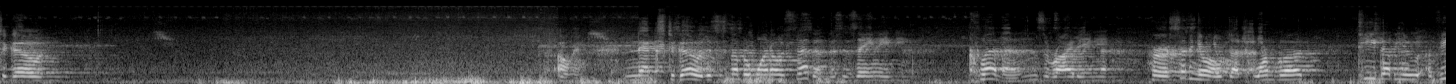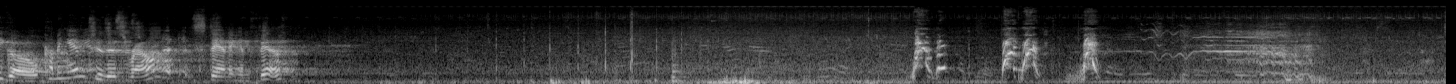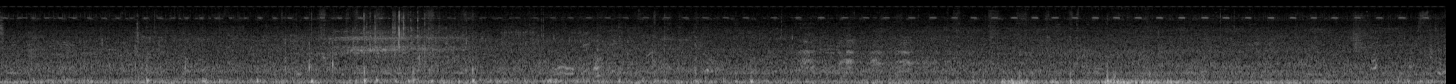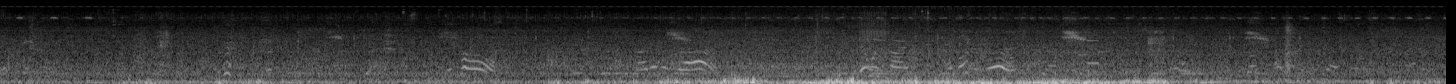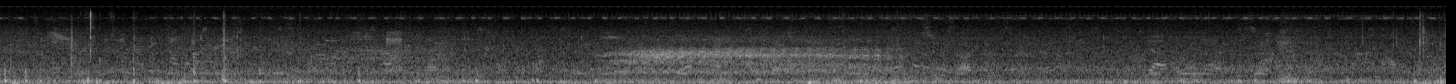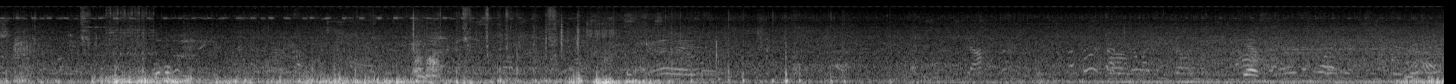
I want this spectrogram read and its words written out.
to go. Okay. Next to go, this is number 107. This is Amy Clemmons riding her seven-year-old Dutch Warmblood, TW Viggo, coming into this round, standing in fifth. Yes.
